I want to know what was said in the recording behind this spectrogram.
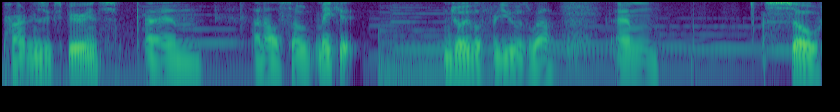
partner's experience, um, and also make it enjoyable for you as well. Um, so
